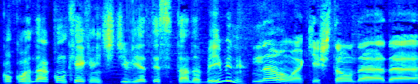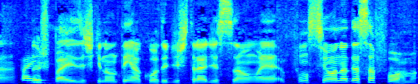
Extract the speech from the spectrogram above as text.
Concordar com o quê? Que a gente devia ter citado a Bíblia? Não, a questão da, da- País. dos países que não têm acordo de extradição é funciona dessa forma.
